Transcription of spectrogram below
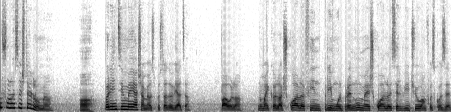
îl folosește lumea. A, Părinții mei așa mi-au spus toată viața. Paula. Numai că la școală, fiind primul prenume, școală, serviciu, am fost cozet.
